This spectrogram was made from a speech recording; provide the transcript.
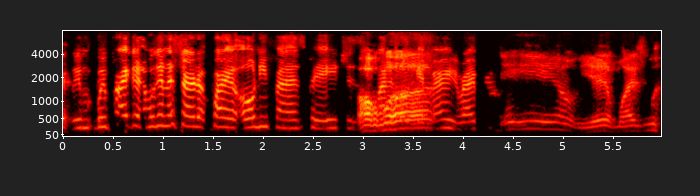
we we probably gonna, we're gonna start a probably an OnlyFans page. Is Oh, might as well get married, right? Damn. Yeah, might as well.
